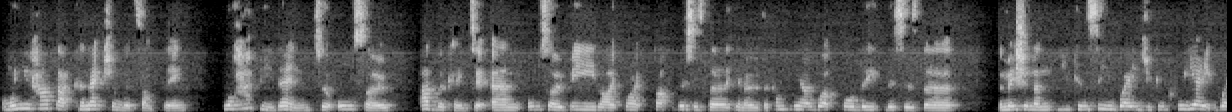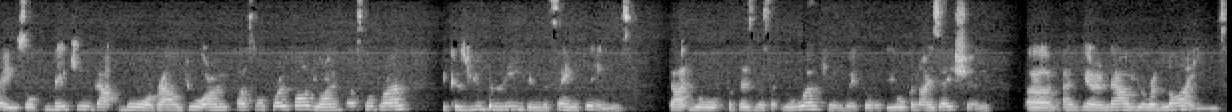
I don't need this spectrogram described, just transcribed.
And when you have that connection with something, you're happy then to also advocate it and also be like, right, that, this is the, you know, the company I work for, the, this is the, the mission. And you can see ways you can create ways of making that more around your own personal profile your own personal brand because you believe in the same things that your the business that you're working with or the organization. Um, and you know now you're aligned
